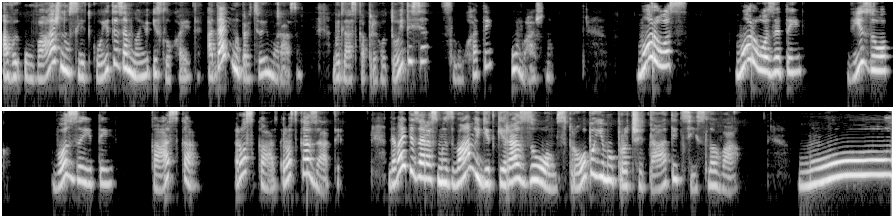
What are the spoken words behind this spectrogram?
а ви уважно слідкуєте за мною і слухаєте. А далі ми працюємо разом. Будь ласка, приготуйтеся слухати уважно. Мороз, морозити, візок, возити, казка, розказ, розказати. Давайте зараз ми з вами, дітки, разом спробуємо прочитати ці слова. Мороз.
